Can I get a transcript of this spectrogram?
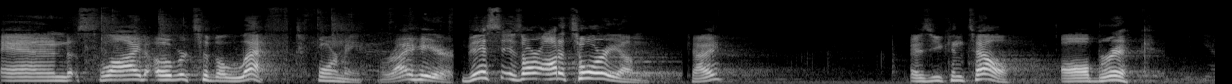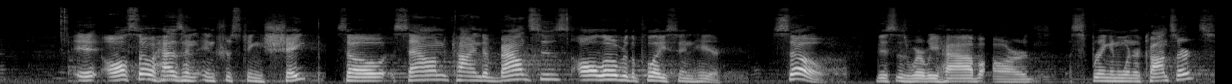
and slide over to the left for me. Right here. This is our auditorium. Okay? As you can tell, all brick. It also has an interesting shape, so sound kind of bounces all over the place in here. So, this is where we have our spring and winter concerts.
